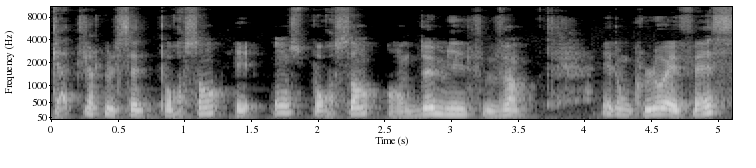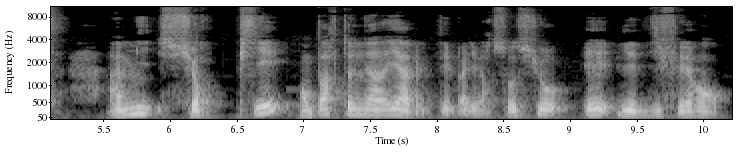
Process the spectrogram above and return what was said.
4,7% et 11% en 2020. Et donc l'OFS a mis sur pied, en partenariat avec des bailleurs sociaux et les différents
